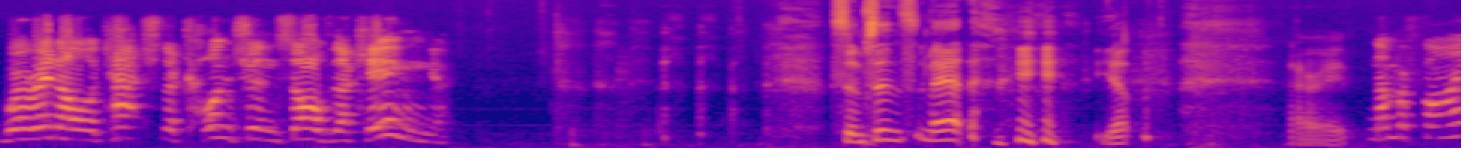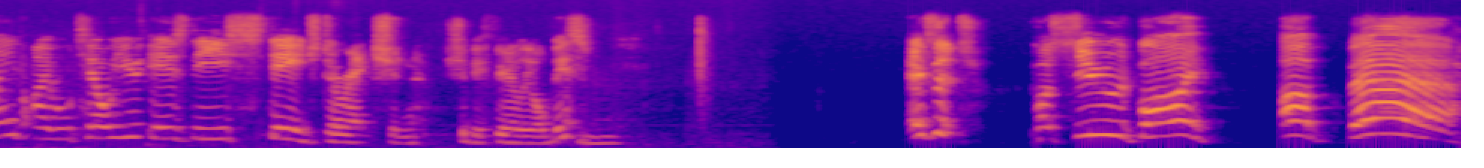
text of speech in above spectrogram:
wherein I'll catch the conscience of the king. Simpsons, Matt. yep. All right. Number five, I will tell you, is the stage direction. Should be fairly obvious. Mm-hmm. Exit! Pursued by a bear!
